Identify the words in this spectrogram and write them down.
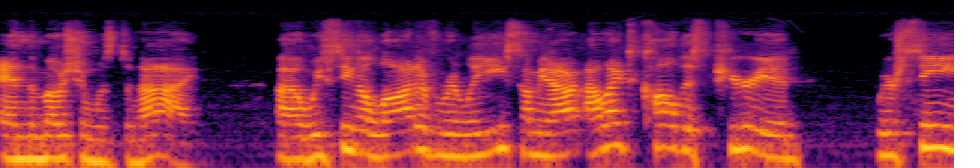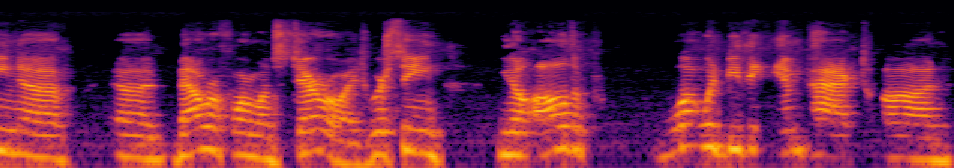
and the motion was denied. Uh, we've seen a lot of release. I mean, I, I like to call this period. We're seeing uh, uh, bail reform on steroids. We're seeing, you know, all the what would be the impact on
